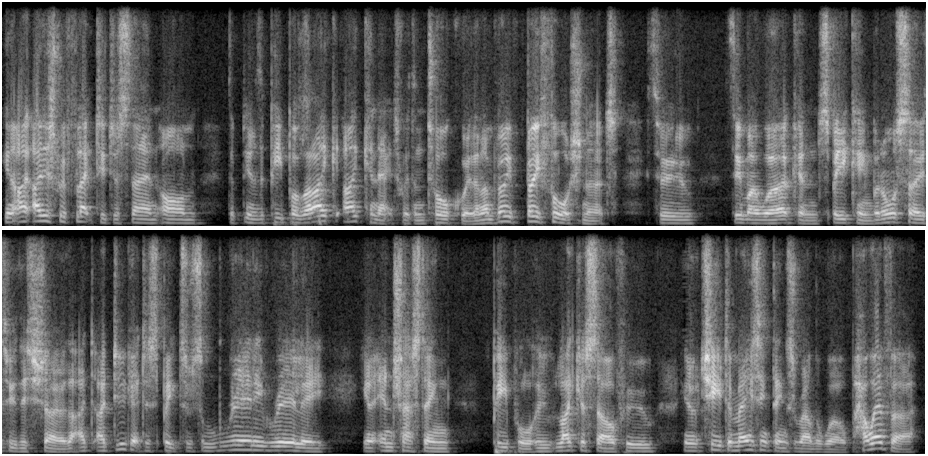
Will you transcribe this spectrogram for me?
you know, I, I just reflected just then on the, you know, the people that I, I connect with and talk with, and I'm very, very fortunate through through my work and speaking, but also through this show that I, I do get to speak to some really, really, you know, interesting people who, like yourself, who you know achieved amazing things around the world. However,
